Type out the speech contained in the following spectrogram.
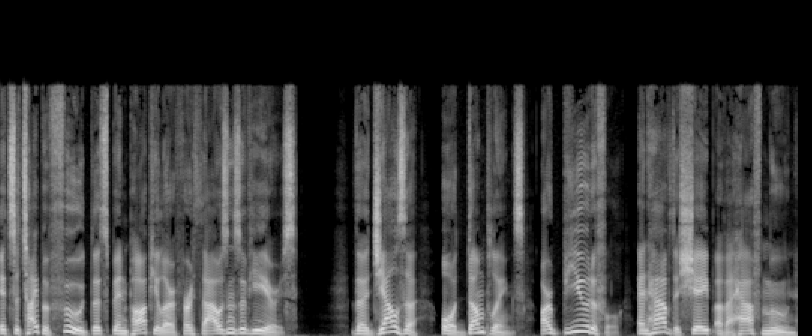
It's a type of food that's been popular for thousands of years. The jiaozi, or dumplings, are beautiful and have the shape of a half moon.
